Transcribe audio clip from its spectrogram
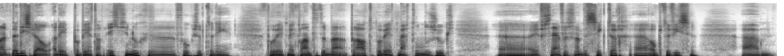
Maar dat is wel, allee, probeer daar echt genoeg uh, focus op te leggen. Probeer met klanten te praten, probeer marktonderzoek, uh, cijfers van de sector uh, op te vissen. Um,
